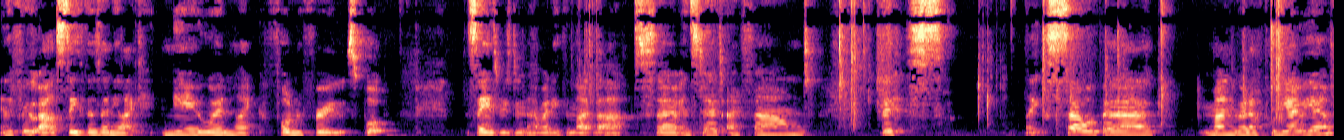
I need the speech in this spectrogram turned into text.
in the fruit aisle to see if there's any like new and like fun fruits but Sainsbury's didn't have anything like that. So instead I found this like sour bear mango and apple yo-yo.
